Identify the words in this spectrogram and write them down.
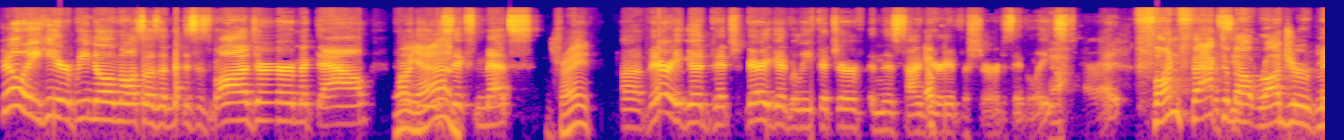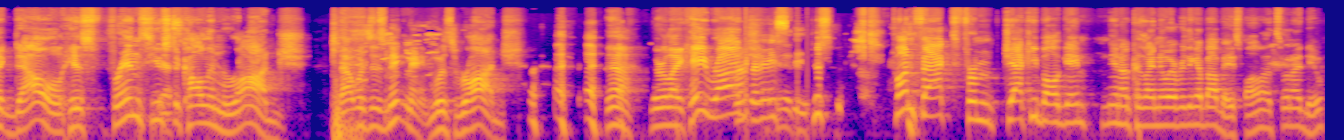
Philly here, we know him also as a This is Roger McDowell, Oh part of the yeah, Six Mets. that's right. Uh, very good pitch, very good relief pitcher in this time Yep. period for sure, to say the least. All right. Fun fact Let's see. about Roger McDowell: his friends used Yes. to call him Raj. That was his nickname. Was Raj? Yeah, they were like, "Hey, Raj." Let me see. Just fun fact from Jackie Ball game. You know, because I know everything about baseball. That's what I do.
